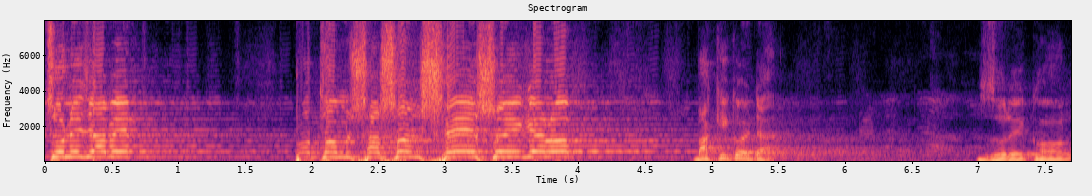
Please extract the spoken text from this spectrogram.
চলে যাবেন। প্রথম শাসন শেষ হয়ে গেল। বাকি কয়টা? জোরে কন?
